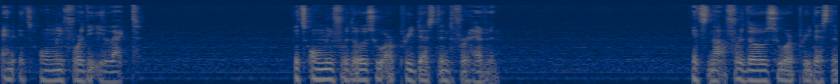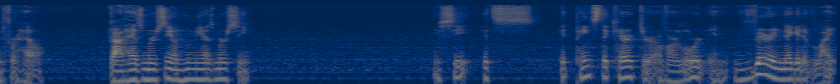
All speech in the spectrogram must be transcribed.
and it's only for the elect, it's only for those who are predestined for heaven. It's not for those who are predestined for hell. God has mercy on whom He has mercy. You see, it's it paints the character of our Lord in very negative light.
